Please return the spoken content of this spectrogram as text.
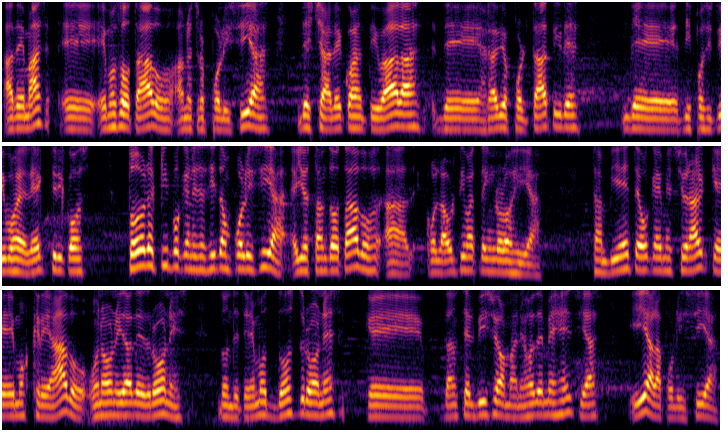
Además, eh, hemos dotado a nuestros policías de chalecos antibalas, de radios portátiles, de dispositivos eléctricos, todo el equipo que necesita un policía, ellos están dotados con la última tecnología. También tengo que mencionar que hemos creado una unidad de drones donde tenemos dos drones que dan servicio a manejo de emergencias y a la policía.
